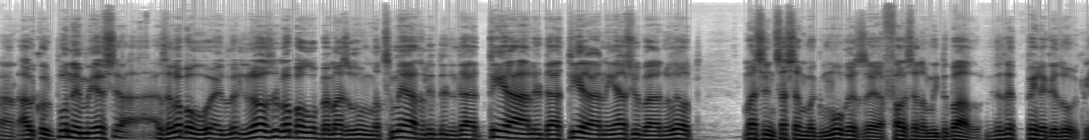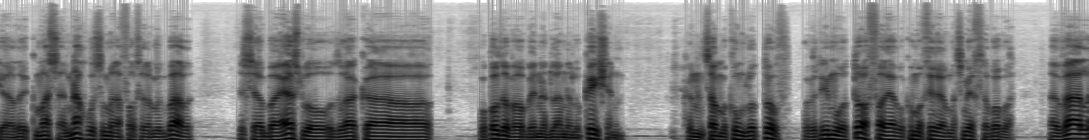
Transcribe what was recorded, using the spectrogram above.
על כל פונים יש, זה לא ברור, לא, לא ברור במה זה מצמיח, לדעתי, לדעתי הענייה שבעלויות, מה שנמצא שם בגמור זה עפר של המדבר, וזה פלא גדול, כי הרי מה שאנחנו עושים על עפר של המדבר, זה שהבעיה שלו זה רק ה... כמו כל דבר בנדל"ן הלוקיישן. הוא נמצא במקום לא טוב, אבל אם הוא אותו עפר היה במקום אחר, היה מצמיח סבבה. אבל,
